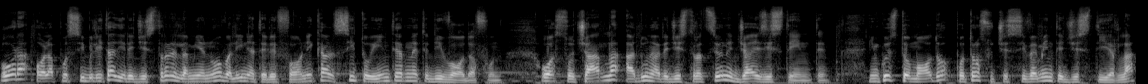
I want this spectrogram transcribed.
Ora ho la possibilità di registrare la mia nuova linea telefonica al sito internet di Vodafone o associarla ad una registrazione già esistente. In questo modo potrò successivamente gestirla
